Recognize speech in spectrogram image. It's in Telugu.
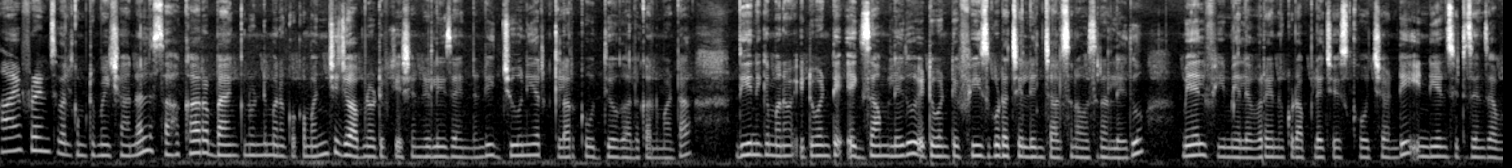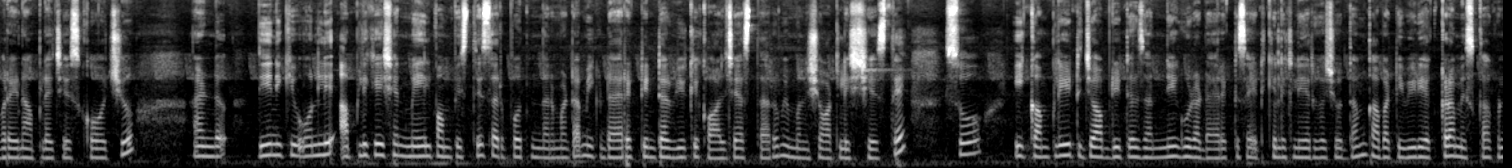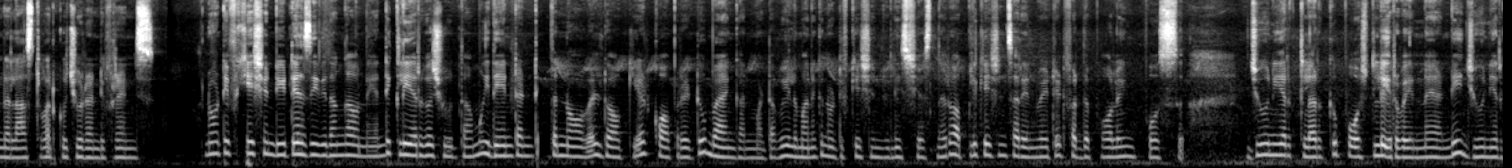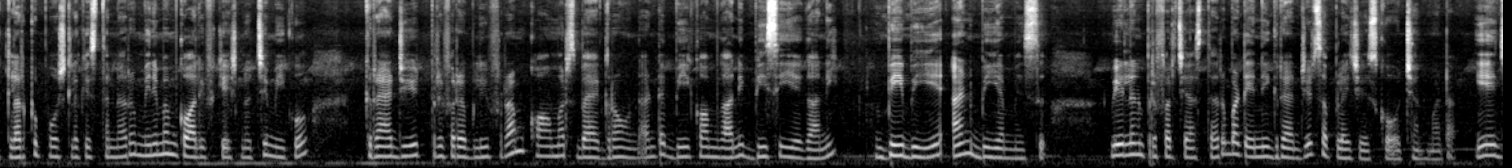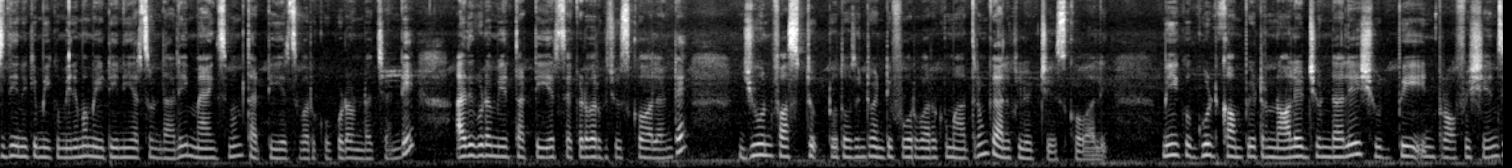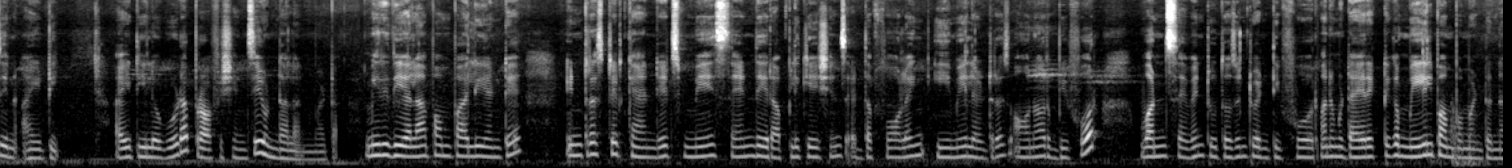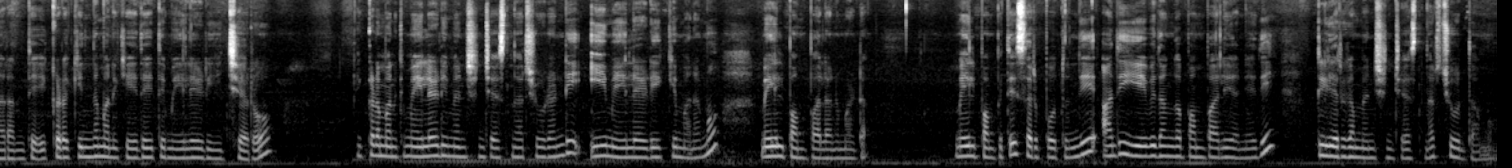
Hi friends welcome to my channel సహకార బ్యాంక్ నుండి మనకు ఒక మంచి జాబ్ నోటిఫికేషన్ రిలీజ్ అయిందండి. జూనియర్ క్లర్క్ ఉద్యోగాలకు అనమాట దీనికి మనం ఎటువంటి ఎగ్జామ్ లేదు ఎటువంటి ఫీజు కూడా చెల్లించాల్సిన అవసరం లేదు. మేల్ ఫీమేల్ ఎవరైనా కూడా అప్లై చేసుకోవచ్చు అండి ఇండియన్ సిటిజన్స్ ఎవరైనా అప్లై చేసుకోవచ్చు. అండ్ దీనికి ఓన్లీ అప్లికేషన్ మెయిల్ పంపిస్తే సరిపోతుందనమాట మీకు డైరెక్ట్ ఇంటర్వ్యూకి కాల్ చేస్తారు మిమ్మల్ని షార్ట్ లిస్ట్ చేస్తే. సో ఈ కంప్లీట్ జాబ్ డీటెయిల్స్ అన్నీ కూడా డైరెక్ట్ సైట్కి వెళ్ళి క్లియర్గా చూద్దాం. కాబట్టి వీడియో ఎక్కడ మిస్ కాకుండా లాస్ట్ వరకు చూడండి ఫ్రెండ్స్ నోటిఫికేషన్ డీటెయిల్స్ ఈ విధంగా ఉన్నాయండి. క్లియర్గా చూద్దాము. ఇదేంటంటే the naval dockyard cooperative bank అనమాట వీళ్ళు మనకి నోటిఫికేషన్ రిలీజ్ చేస్తున్నారు. Applications are invited for the following post junior clerk పోస్టులు ఇరవై ఉన్నాయండి. జూనియర్ క్లర్క్ పోస్టులకు ఇస్తున్నారు. మినిమం క్వాలిఫికేషన్ వచ్చి మీకు graduate preferably from commerce background అంటే బీకామ్ కానీ బీసీఏ కానీ బీబీఏ అండ్ బిఎంఎస్. వీళ్ళని ప్రిఫర్ చేస్తారు. బట్ ఎనీ గ్రాడ్యుయేట్స్ అప్లై చేసుకోవచ్చు అనమాట ఏజ్ దీనికి మీకు మినిమం ఎయిటీన్ ఇయర్స్ ఉండాలి. మ్యాక్సిమం థర్టీ ఇయర్స్ వరకు కూడా ఉండొచ్చండి. అది కూడా మీరు థర్టీ ఇయర్స్ ఎక్కడి వరకు చూసుకోవాలంటే June first two thousand twenty four వరకు మాత్రం క్యాలిక్యులేట్ చేసుకోవాలి. మీకు గుడ్ కంప్యూటర్ నాలెడ్జ్ ఉండాలి should be in professions in IT ఐటీలో కూడా ప్రొఫెషన్సీ ఉండాలన్నమాట. మీరు ఇది ఎలా పంపాలి అంటే interested candidates may send their applications at the following email address on or before one seven two thousand twenty four మనము డైరెక్ట్గా మెయిల్ పంపమంటున్నారు అంతే ఇక్కడ కింద మనకి ఏదైతే మెయిల్ ఐడి ఇచ్చారో ఇక్కడ మనకి మెయిల్ ఐడి మెన్షన్ చేస్తున్నారు చూడండి. ఈ మెయిల్ ఐడికి మనము మెయిల్ పంపాలన్నమాట. మెయిల్ పంపితే సరిపోతుంది. అది ఏ విధంగా పంపాలి అనేది క్లియర్గా మెన్షన్ చేస్తున్నారు. చూద్దాము.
